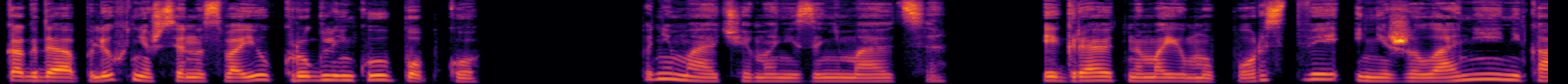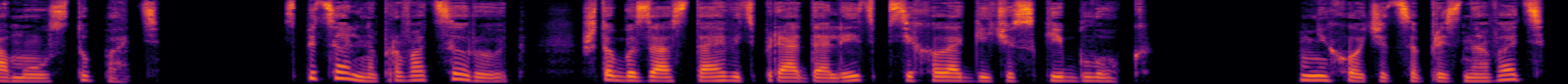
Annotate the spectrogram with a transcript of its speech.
когда плюхнешься на свою кругленькую попку. Понимаю, чем они занимаются. Играют на моем упорстве и нежелании никому уступать. Специально провоцируют, чтобы заставить преодолеть психологический блок. Не хочется признавать,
